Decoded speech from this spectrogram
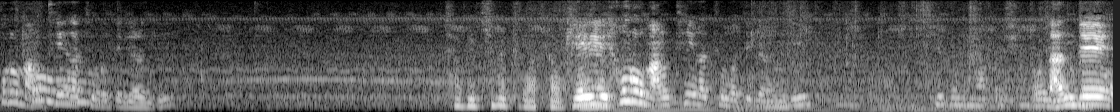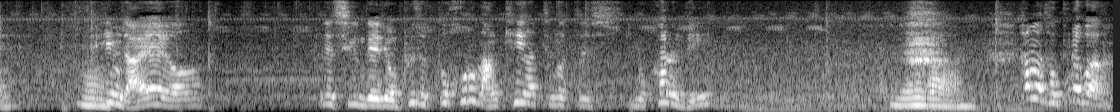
호로 망태기 같은 것들이라는데 자기 집에 들어왔다고. 개 호로 망태기 같은 것들이라는데 기분 나쁘신 어, 난데 피디님 나예요 근데 지금 내 옆에서 또 호로 망태기 같은 것들 욕하는데 뭔가 한 번 더 뿌려봐.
